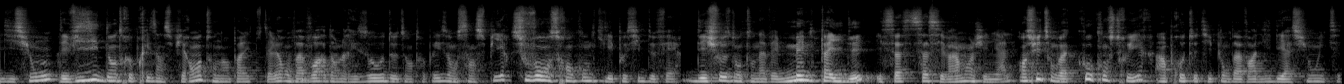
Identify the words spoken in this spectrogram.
des visites d'entreprises inspirantes. On en parlait tout à l'heure. On va voir dans le réseau d'autres entreprises, on s'inspire. Souvent, on se rend compte qu'il est possible de faire des choses dont on n'avait même pas idée. Et ça, ça c'est vraiment génial. Ensuite, on va co-construire un prototype. On va avoir de l'idéation, etc.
